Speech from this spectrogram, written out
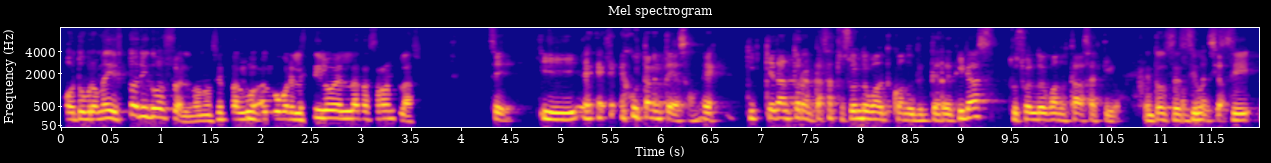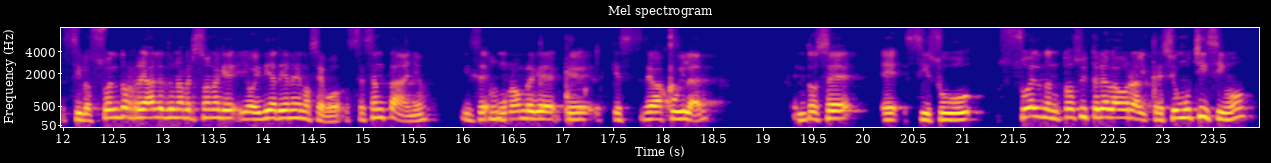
o tu promedio histórico de sueldo, ¿no es cierto? Algo, algo por el estilo de la tasa de reemplazo. Sí, y es, justamente eso. Es, ¿qué, tanto reemplazas tu sueldo cuando, te, retiras, tu sueldo de cuando estabas activo? Entonces, si, si, los sueldos reales de una persona que hoy día tiene, no sé, 60 años, y un hombre que, que, se va a jubilar, entonces, eh, si su sueldo en toda su historia laboral creció muchísimo,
